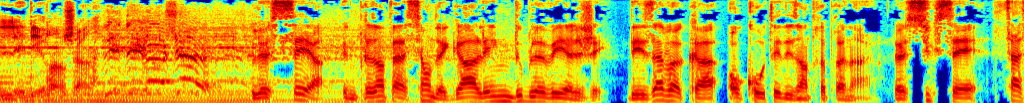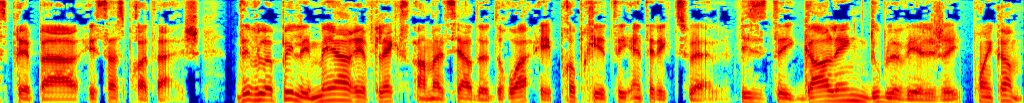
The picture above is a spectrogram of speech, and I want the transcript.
Les dérangeants. Le CA, une présentation de Garling WLG, des avocats aux côtés des entrepreneurs. Le succès, ça se prépare et ça se protège. Développez les meilleurs réflexes en matière de droit et propriété intellectuelle. Visitez garlingwlg.com.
